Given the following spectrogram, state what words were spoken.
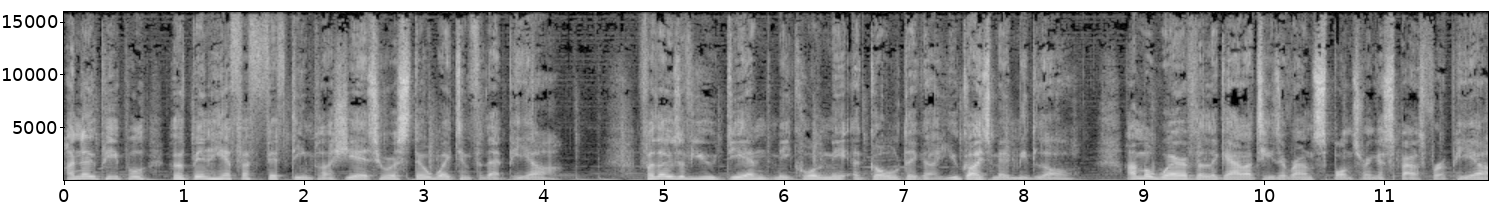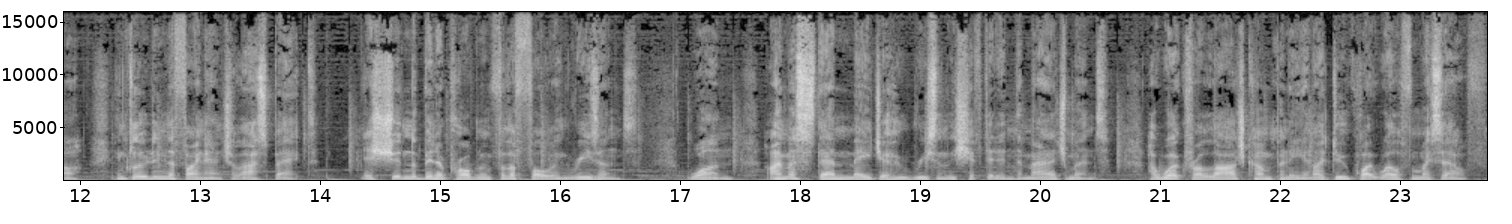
I know people who have been here for 15 plus years who are still waiting for their PR. For those of you who DM'd me calling me a gold digger, you guys made me lol. I'm aware of the legalities around sponsoring a spouse for a PR, including the financial aspect. It shouldn't have been a problem for the following reasons. 1. I'm a STEM major who recently shifted into management. I work for a large company and I do quite well for myself.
